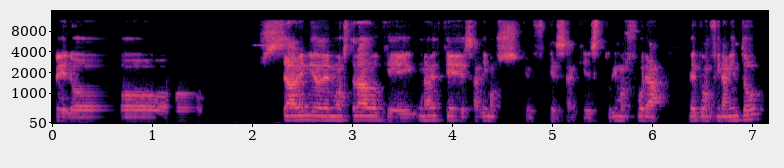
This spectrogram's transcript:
pero se ha venido demostrado que una vez que salimos, que estuvimos fuera del confinamiento,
